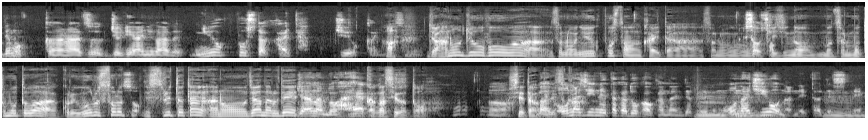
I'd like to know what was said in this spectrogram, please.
でも必ずジュリアーニ側でニューヨーク・ポストが書いた。14日にですね。じゃああの情報はそのニューヨーク・ポストが書いたその記事のもともとはこれウォール・ストリートタあのジャーナルで書かせようと。してたわけですまあ、同じネタかどうかわかんないんだけれども、同じようなネタですね、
